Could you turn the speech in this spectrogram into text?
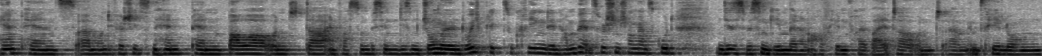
Handpans ähm, und die verschiedensten Handpan-Bauer und da einfach so ein bisschen in diesem Dschungel einen Durchblick zu kriegen, den haben wir inzwischen schon ganz gut. Und dieses Wissen geben wir dann auch auf jeden Fall weiter und ähm, Empfehlungen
